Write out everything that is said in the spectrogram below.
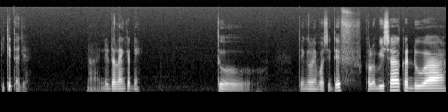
Dikit aja. Nah ini udah lengket nih. Tuh tinggal yang positif. Kalau bisa kedua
